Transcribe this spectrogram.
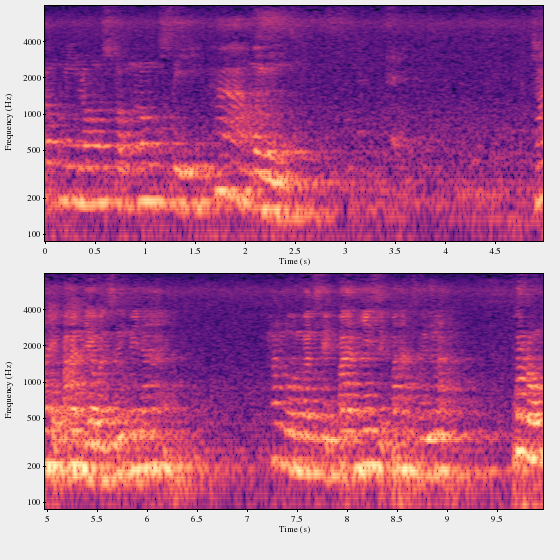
ต้องมีลงส่งลงสีห้าหมื่นใช่บ้านเดียวมันซื้อไม่ได้ ถ้ารวมกันสิบบ้านยี่สิบบ้านซื้อละเพราะโรง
